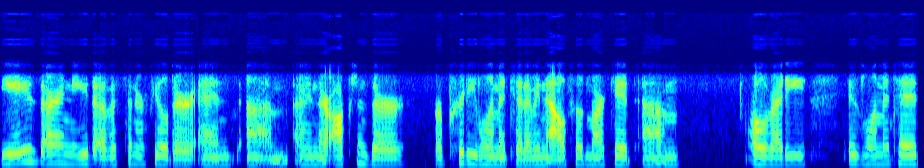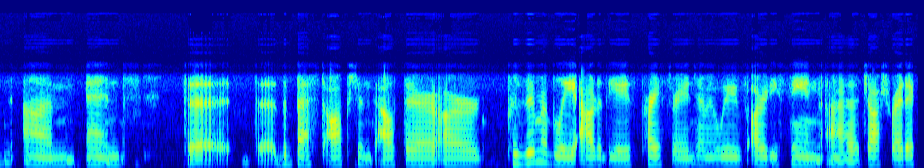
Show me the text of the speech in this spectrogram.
the A's are in need of a center fielder, and um, I mean their options are are pretty limited. I mean the outfield market um, already is limited, um, and the, the the best options out there are presumably out of the A's price range. I mean we've already seen uh, Josh Reddick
